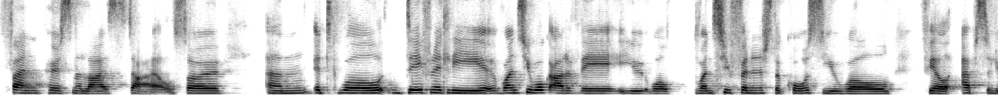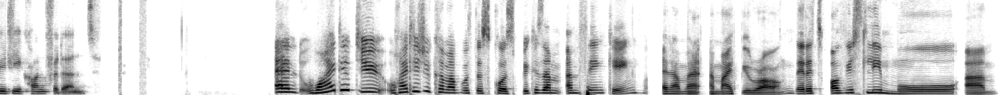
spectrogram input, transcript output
fun personalized style. So um, it will definitely once you walk out of there you will once you finish the course you will feel absolutely confident. And why did you why did you come up with this course? Because i'm i'm thinking and i might, I might be wrong that it's obviously more um,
